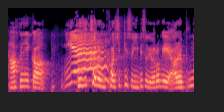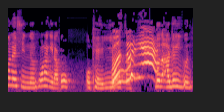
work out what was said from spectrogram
아 그니까 예! 돼지처럼 과식해서 입에서 여러 개의 알을 뿜어낼 수 있는 호랑이라고? 오케이 이해했어. 뭔 소리야! 넌 악역이군.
